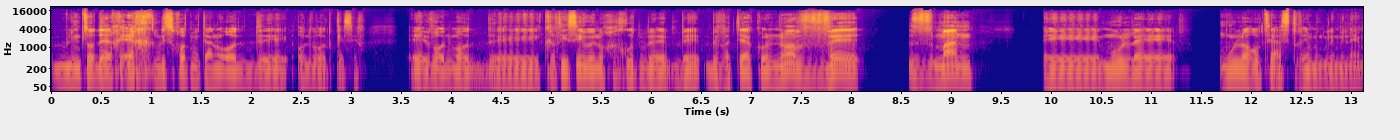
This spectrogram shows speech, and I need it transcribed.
למצוא דרך איך לסחוט מאיתנו עוד, עוד ועוד כסף. אה, ועוד מאוד אה, כרטיסים ונוכחות בבתי הקולנוע וזמן אה, מול, מול ערוצי הסטרימינג למיניהם.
